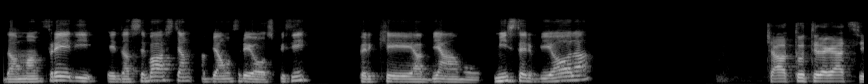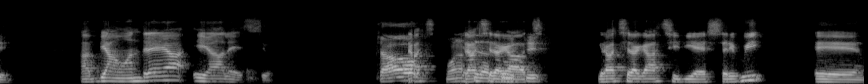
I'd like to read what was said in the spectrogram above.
da Manfredi e da Sebastian, abbiamo tre ospiti perché abbiamo Mister Viola. Ciao a tutti ragazzi. Abbiamo Andrea e Alessio. Ciao. Grazie, grazie ragazzi. Grazie ragazzi di essere qui. Eh,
